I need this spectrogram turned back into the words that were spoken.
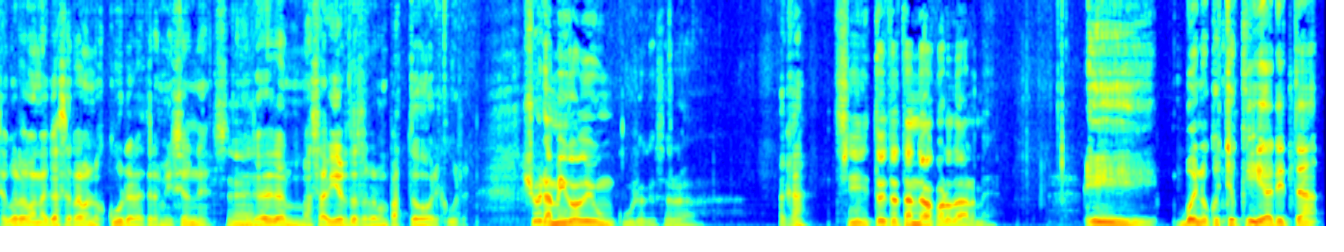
¿Se acuerda cuando acá cerraban los curas las transmisiones? Sí. Allá eran más abiertos, cerraban pastores, curas. Yo era amigo de un cura que cerraba. ¿Acá? Sí, estoy tratando de acordarme. Eh, bueno, cuestión que Areta,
